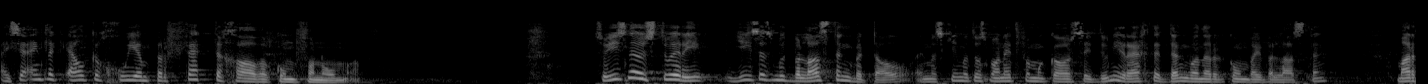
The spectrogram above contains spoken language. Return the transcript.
hy sê eintlik elke goeie en perfekte gawe kom van hom af. So hier's nou 'n storie, Jesus moet belasting betaal en miskien moet ons maar net vir mekaar sê doen die regte ding wanneer dit kom by belasting. Maar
